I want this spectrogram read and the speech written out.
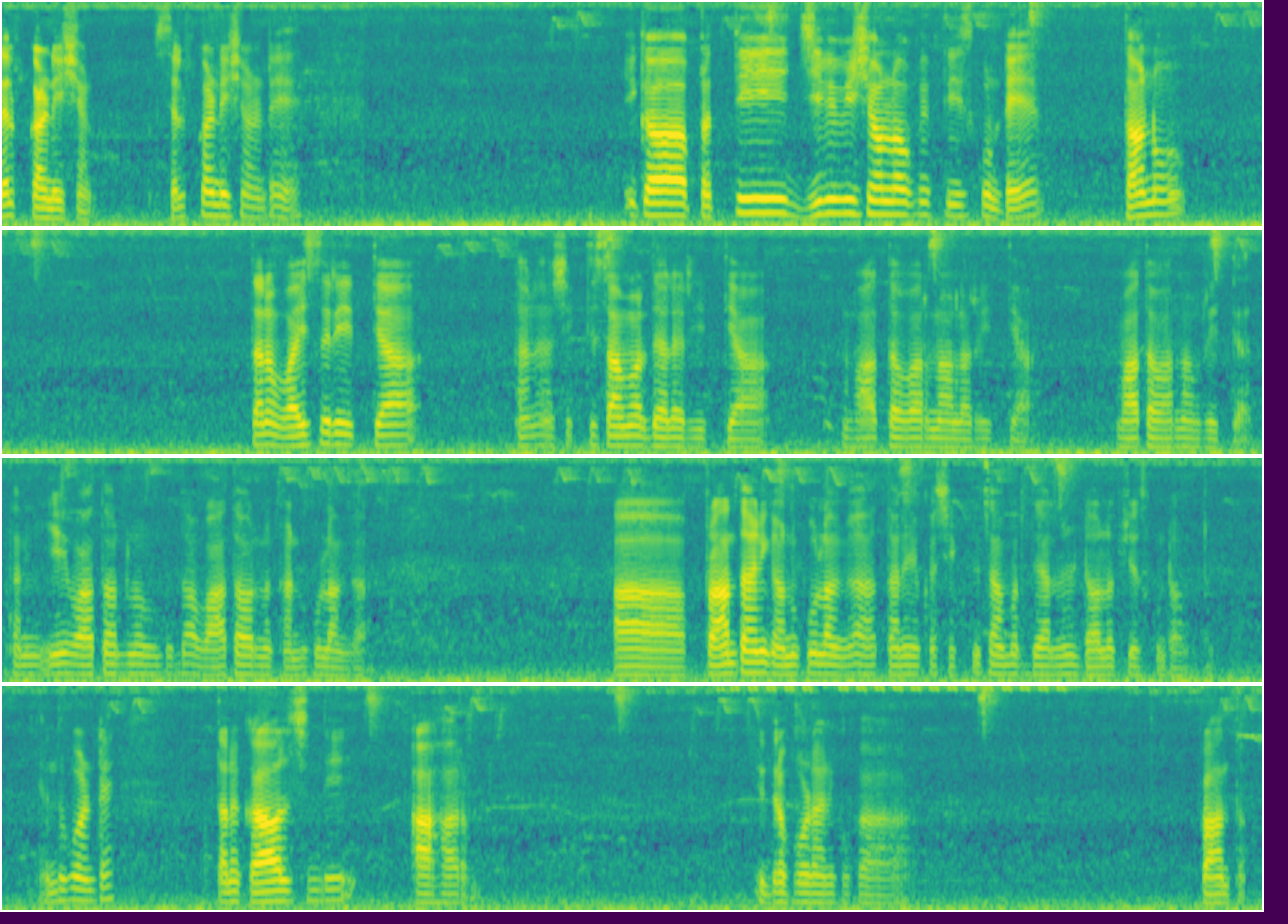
Self condition. Self condition అంటే ఇక ప్రతి జీవి విషయంలోకి తీసుకుంటే తను తన వయసు రీత్యా తన శక్తి సామర్థ్యాల రీత్యా వాతావరణాల రీత్యా వాతావరణం రీత్యా తను ఏ వాతావరణంలో ఉంటుందో ఆ వాతావరణానికి అనుకూలంగా ఆ ప్రాంతానికి అనుకూలంగా తన యొక్క శక్తి సామర్థ్యాలను డెవలప్ చేసుకుంటూ ఉంటుంది ఎందుకంటే తనకు కావాల్సింది ఆహారం. నిద్రపోవడానికి ఒక ప్రాంతం.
